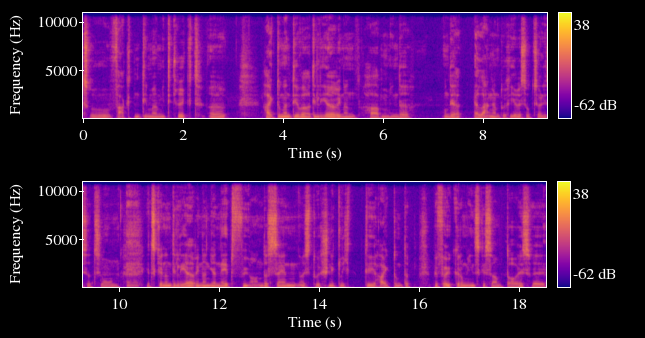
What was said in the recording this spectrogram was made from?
zu Fakten, die man mitkriegt, äh, Haltungen, die aber auch die Lehrerinnen haben in der, und er, erlangen durch ihre Sozialisation. Mhm. Jetzt können die Lehrerinnen ja nicht viel anders sein als durchschnittlich die Haltung der Bevölkerung insgesamt da ist, weil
